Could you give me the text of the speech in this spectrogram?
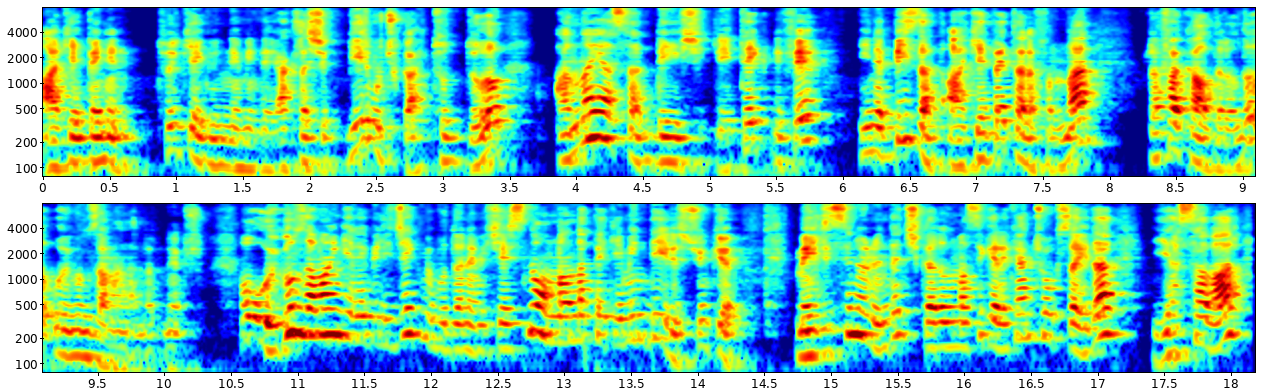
AKP'nin Türkiye gündeminde yaklaşık bir buçuk ay tuttuğu anayasa değişikliği teklifi yine bizzat AKP tarafından rafa kaldırıldı, uygun zaman aranıyor. O uygun zaman gelebilecek mi bu dönem içerisinde ondan da pek emin değiliz. Çünkü meclisin önünde çıkarılması gereken çok sayıda yasa var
